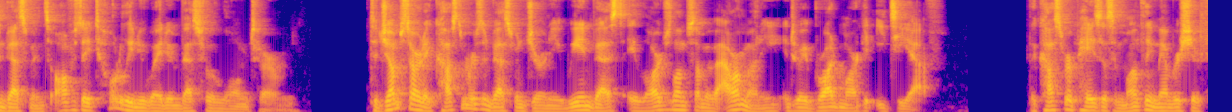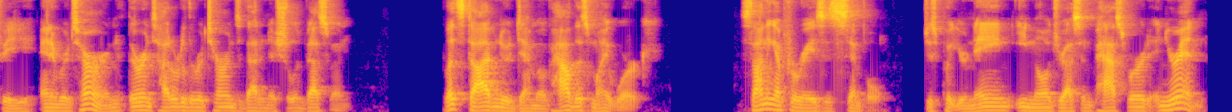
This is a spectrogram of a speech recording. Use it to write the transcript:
Investments offers a totally new way to invest for the long term. To jumpstart a customer's investment journey, we invest a large lump sum of our money into a broad market ETF. The customer pays us a monthly membership fee, and in return, they're entitled to the returns of that initial investment. Let's dive into a demo of how this might work. Signing up for Raise is simple. Just put your name, email address, and password, and you're in.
